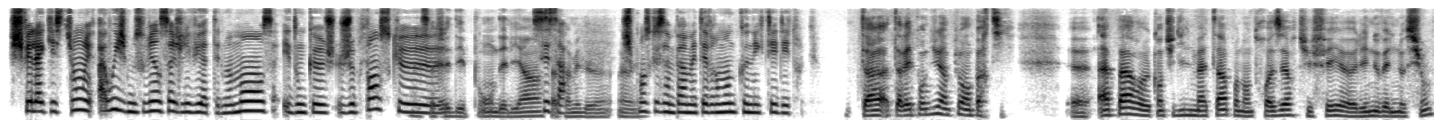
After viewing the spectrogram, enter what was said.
je fais la question et ah oui, je me souviens ça, je l'ai vu à tel moment. Ça, et donc, euh, je, je, pense que. Ça fait des ponts, des liens. C'est ça. ça. Permet de... Ouais, je pense que ça me permettait vraiment de connecter des trucs. Tu as, as, répondu un peu en partie. Euh, à part euh, quand tu dis le matin, pendant trois heures, tu fais euh, les nouvelles notions.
